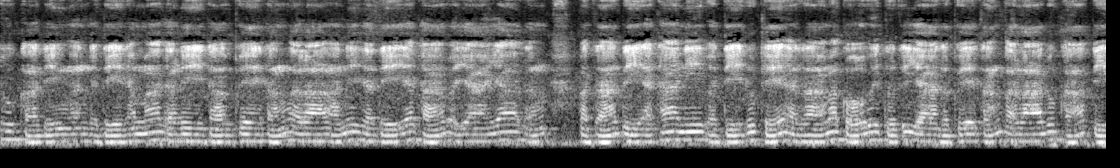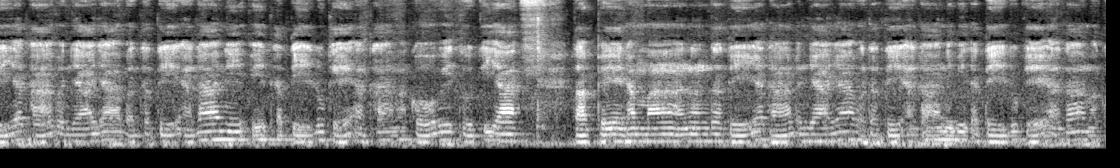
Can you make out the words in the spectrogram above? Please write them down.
ทุกขติงันจติธรรมะจารีธาเพสังวราอนิจติยะถาปยายะสังปัสสาติอัฏฐานิปติทุกเขอาสามะโกวิตุทิยาสพเพสังกาลาทุกขาติยะถาปัญญายาปัสสติอัฏฐานิพิสติทุกเขอัฏฐามะโกวิตุทิยา สัพเพธรรมานันตติยถาปัญญายาวัตติอาตานิพิตติทุกเขอาตามะโค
